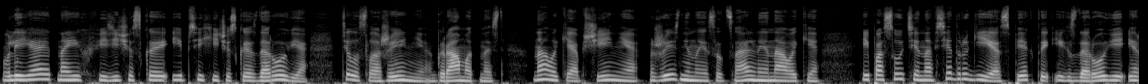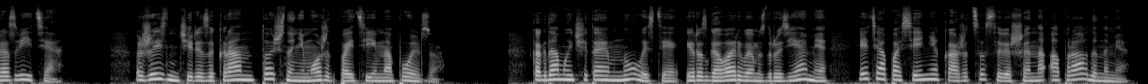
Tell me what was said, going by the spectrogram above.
влияет на их физическое и психическое здоровье, телосложение, грамотность, навыки общения, жизненные и социальные навыки и, по сути, на все другие аспекты их здоровья и развития. Жизнь через экран точно не может пойти им на пользу. Когда мы читаем новости и разговариваем с друзьями, эти опасения кажутся совершенно оправданными —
